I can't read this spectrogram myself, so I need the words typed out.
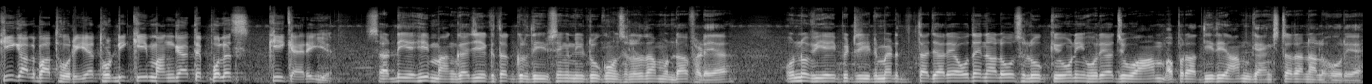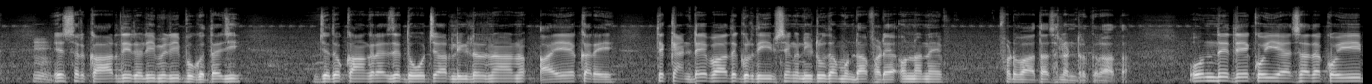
ਕੀ ਗੱਲਬਾਤ ਹੋ ਰਹੀ ਹੈ? ਤੁਹਾਡੀ ਕੀ ਮੰਗ ਹੈ ਤੇ ਪੁਲਿਸ ਕੀ ਕਹਿ ਰਹੀ ਹੈ? ਸਾਡੀ ਇਹੀ ਮੰਗ ਹੈ ਜੀ ਇੱਕ ਤਾਂ ਗੁਰਦੀਪ ਸਿੰਘ ਨੀਟੂ ਕੌਂਸਲਰ ਦਾ ਮੁੰਡਾ ਫੜਿਆ। ਉਹਨੂੰ ਵੀਆਈਪੀ ਟ੍ਰੀਟਮੈਂਟ ਦਿੱਤਾ ਜਾ ਰਿਹਾ। ਉਹਦੇ ਨਾਲ ਉਹ ਸਲੂਕ ਕਿਉਂ ਨਹੀਂ ਹੋ ਰਿਹਾ? ਜੋ ਆਮ ਅਪਰਾਧੀ ਤੇ ਆਮ ਗੈਂਗਸਟਰਾਂ ਨਾਲ ਹੋ ਰਿਹਾ। ਹੈ। ਇਹ ਸਰਕਾਰ ਦੀ ਰਲੀ ਮਿਲੀ ਭੁਗਤ ਹੈ ਜੀ। ਜਦੋਂ ਕਾਂਗਰਸ ਦੇ 2-4 ਲੀਡਰ ਨਾਲ ਆਏ ਆ ਘਰੇ ਤੇ ਘੰਟੇ ਬਾਅਦ ਗੁਰਦੀਪ ਸਿੰਘ ਨੀਟੂ ਦਾ ਮੁੰਡਾ ਫੜਿਆ, ਉਹਨਾਂ ਨੇ ਫੜਵਾਤਾ, ਸਿਲੰਡਰ ਕਰਾਤਾ। ਉਹਦੇ ਤੇ ਕੋਈ ਐਸਾ ਦਾ ਕੋਈ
